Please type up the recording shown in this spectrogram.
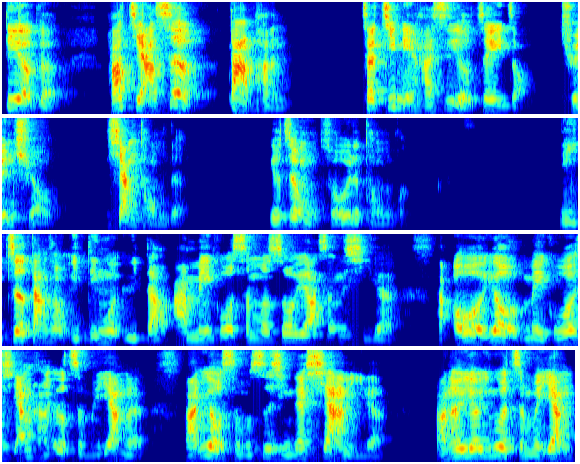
第二个，好，假设大盘在今年还是有这一种全球相同的，有这种所谓的通膨。你这当中一定会遇到啊，美国什么时候要升息了？啊，偶尔又美国央行又怎么样了？啊，又有什么事情在吓你了？然后又因为怎么样，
